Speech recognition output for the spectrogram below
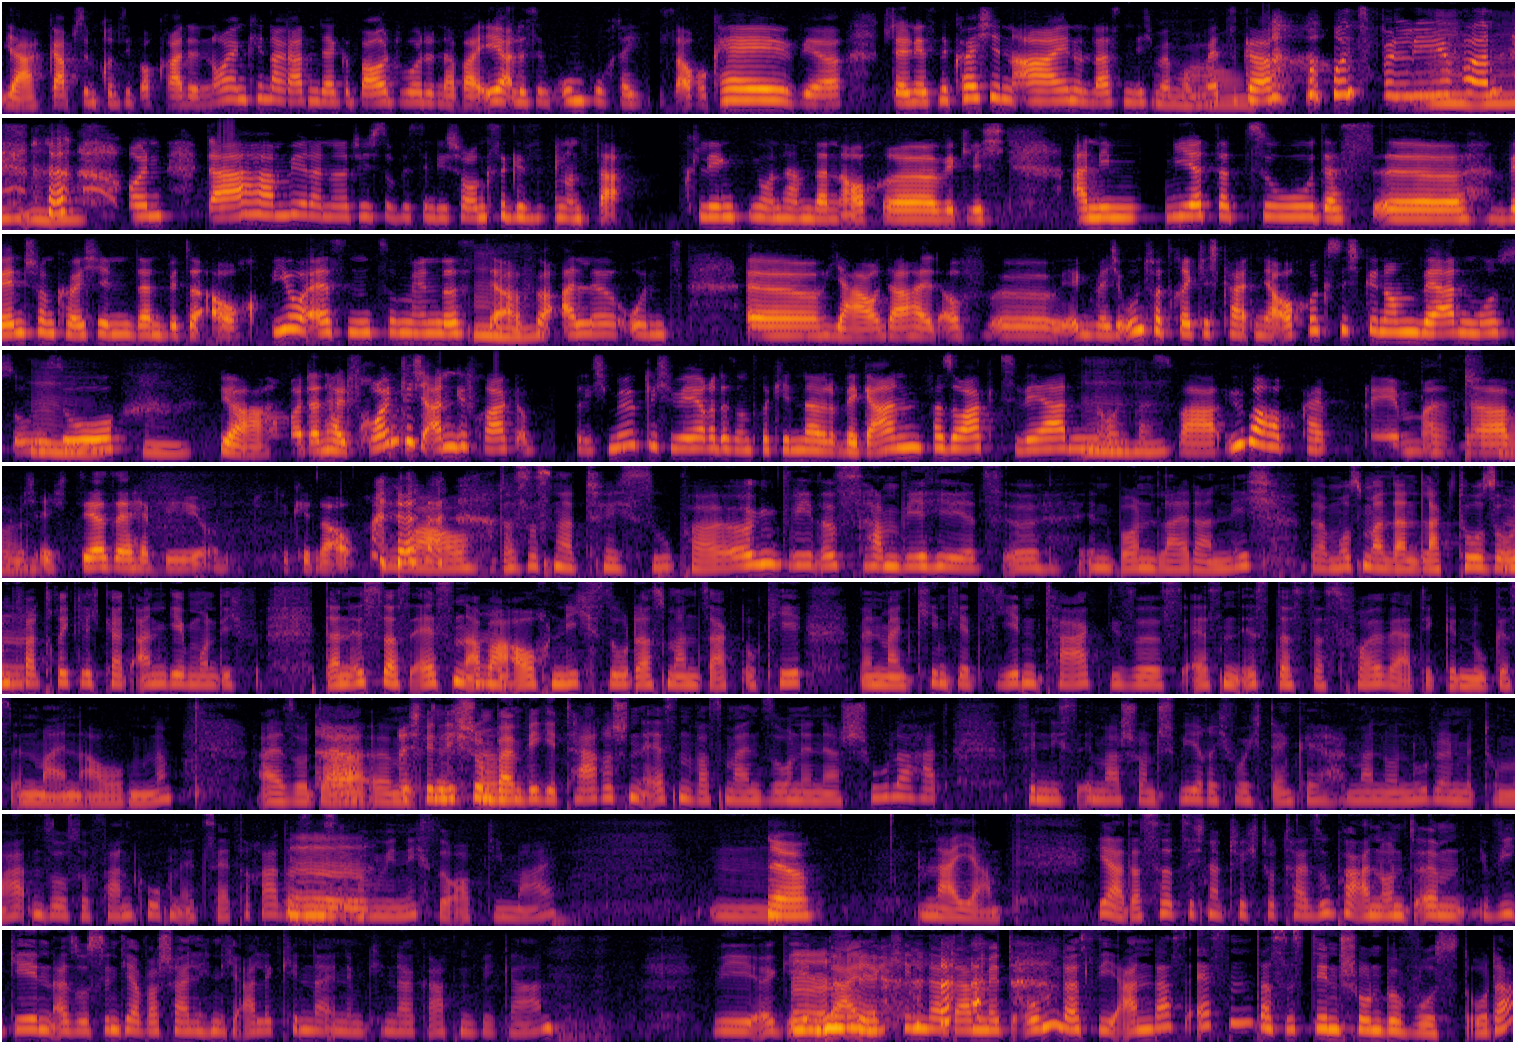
ja, gab es im Prinzip auch gerade einen neuen Kindergarten, der gebaut wurde. Und da war eh alles im Umbruch. Da hieß es auch, okay, wir stellen jetzt eine Köchin ein und lassen nicht mehr wow. vom Metzger uns beliefern. Mhm, mhm, und da haben wir dann natürlich so ein bisschen die Chance gesehen, uns da klinken und haben dann auch äh, wirklich animiert dazu, dass äh, wenn schon Köchin, dann bitte auch Bio essen zumindest, mhm. ja, für alle und äh, ja, und da halt auf äh, irgendwelche Unverträglichkeiten ja auch Rücksicht genommen werden muss, sowieso. Mhm. mhm. Ja, haben wir dann halt freundlich angefragt, ob es möglich wäre, dass unsere Kinder vegan versorgt werden mhm. und das war überhaupt kein Problem. Also da bin ich echt sehr, sehr happy und die Kinder auch. Wow, das ist natürlich super. Irgendwie, das haben wir hier jetzt äh, in Bonn leider nicht. Da muss man dann Laktoseunverträglichkeit mhm. angeben und ich, dann ist das Essen mhm. aber auch nicht so, dass man sagt, okay, wenn mein Kind jetzt jeden Tag dieses Essen isst, dass das vollwertig genug ist in meinen Augen. Ne? Also da ja, ähm, finde ich schon ja. beim vegetarischen Essen, was mein Sohn in der Schule hat, finde ich es immer schon schwierig, wo ich denke, ja, immer nur Nudeln mit Tomatensauce, Pfannkuchen etc. Das mm. ist irgendwie nicht so optimal. Mm. Ja. Naja. Ja, das hört sich natürlich total super an. Und ähm, wie gehen, also es sind ja wahrscheinlich nicht alle Kinder in dem Kindergarten vegan. Wie äh, gehen mm, deine Kinder damit um, dass sie anders essen? Das ist denen schon bewusst, oder?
